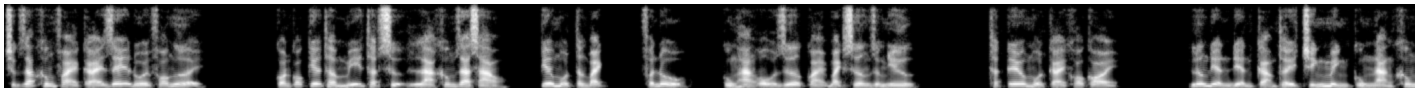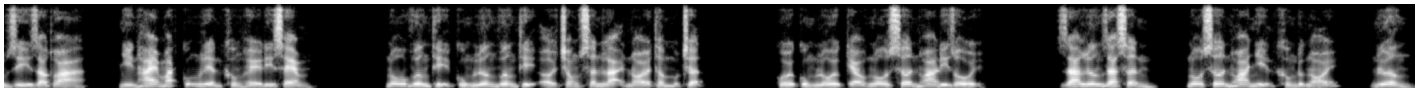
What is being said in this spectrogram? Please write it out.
Trực giác không phải cái dễ đối phó người. Còn có kia thẩm mỹ thật sự là không ra sao, kia một tầng bạch, phấn đổ, cùng hang ổ dưa quải bạch xương dường như. Thật kêu một cái khó coi. Lương Điền Điền cảm thấy chính mình cùng nàng không gì giao thoa, nhìn hai mắt cũng liền không hề đi xem. Nô Vương Thị cùng Lương Vương Thị ở trong sân lại nói thầm một trận. Cuối cùng lôi kéo Nô Sơn Hoa đi rồi. Ra lương ra sân, Nô Sơn Hoa nhịn không được nói, Nương,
